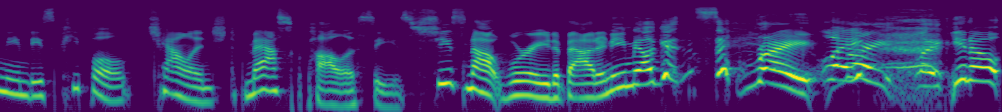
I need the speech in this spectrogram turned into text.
mean, these people challenged mask policies. She's not worried about an email getting sent. Right. Like- right. Like, You know,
